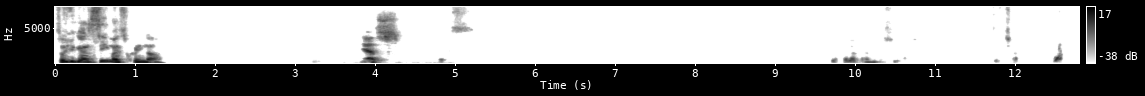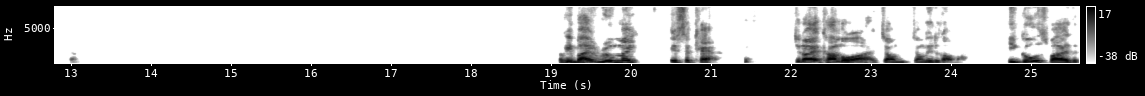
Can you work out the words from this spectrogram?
So you can see my screen now. Yes. Yes. Espera para mí, sí. The chat. Yeah. Okay, my roommate is a cat. ကျွန်တော်ရဲ့အခန်းပေါ်ကကြောင်ကြောင်လေးတစ်ကောင်ပါ He goes by the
